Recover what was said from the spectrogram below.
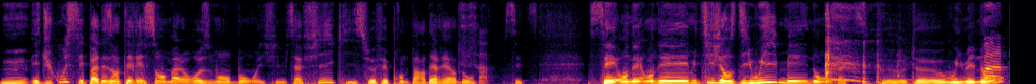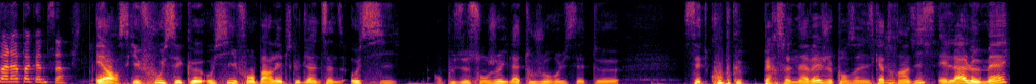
Mm, Et du coup, c'est pas désintéressant. Malheureusement, bon, il filme sa fille qui se fait prendre par derrière, donc c'est. C'est, on, est, on est mitigé, on se dit oui, mais non, en fait. De- de- oui, mais non. Pas, pas là, pas comme ça. Et alors, ce qui est fou, c'est que aussi, il faut en parler, parce que Janssen aussi, en plus de son jeu, il a toujours eu cette, euh, cette coupe que personne n'avait, je pense, dans les années 90. Et là, le mec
